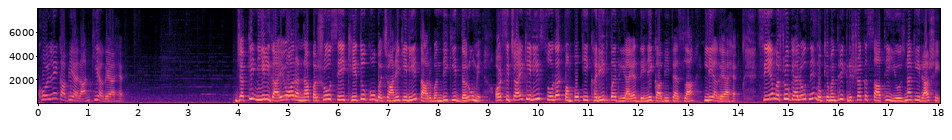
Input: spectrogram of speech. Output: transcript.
खोलने का भी ऐलान किया गया है। जबकि नील गायों और अन्ना पशुओं से खेतों को बचाने के लिए तारबंदी की दरों में और सिंचाई के लिए सोलर पंपों की खरीद पर रियायत देने का भी फैसला लिया गया है। सीएम अशोक गहलोत ने मुख्यमंत्री कृषक साथी योजना की राशि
